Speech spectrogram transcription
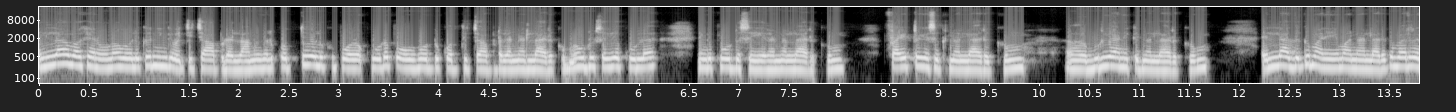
எல்லா வகையான உணவுகளுக்கும் நீங்க வச்சு சாப்பிடலாம். நீங்கள் கொத்துகளுக்கு போ கூட போட்டு கொத்தி சாப்பிடலாம். நல்லா இருக்கும். நூடுல்ஸ் செய்யக்குள்ள நீங்க போட்டு செய்யலாம். நல்லா இருக்கும். ஃப்ரைட் ரைஸுக்கு நல்லா இருக்கும். பிரியாணிக்கு நல்லா இருக்கும். எல்லாத்துக்கும் அதிகமா நல்லா இருக்கும். வர்ற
